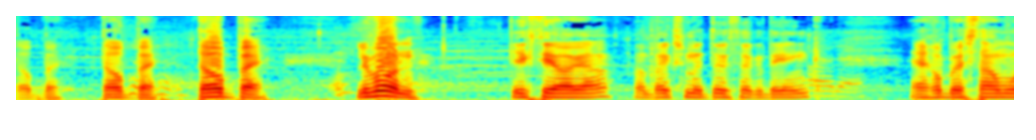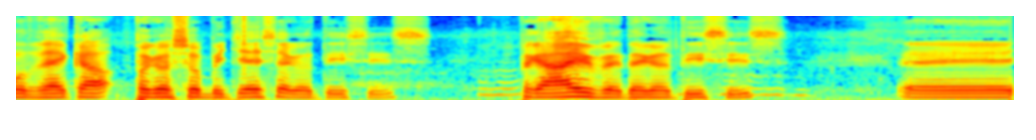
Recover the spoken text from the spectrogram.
Το είπε, το είπε, το είπε. Λοιπόν, ήρθε η ώρα να παίξουμε Truth or Drink. Ωραία. Έχω μπροστά μου 10 προσωπικές ερωτήσεις, private ερωτήσεις ε,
